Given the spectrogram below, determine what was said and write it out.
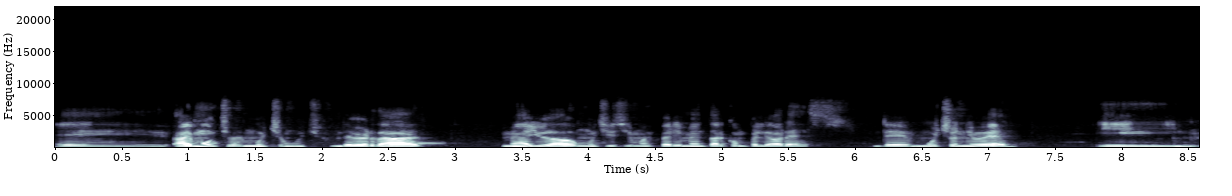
eh, hay muchos, mucho, mucho, de verdad me ha ayudado muchísimo a experimentar con peleadores de mucho nivel y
